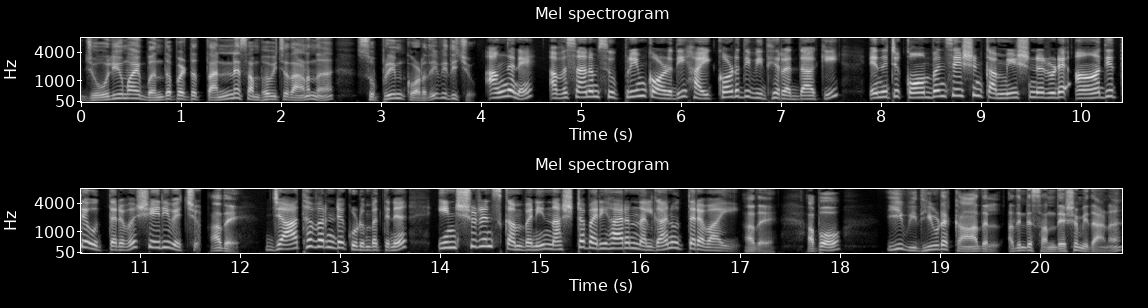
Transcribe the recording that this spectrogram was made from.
ജോലിയുമായി ബന്ധപ്പെട്ട് തന്നെ സംഭവിച്ചതാണെന്ന് സുപ്രീം കോടതി വിധിച്ചു. അങ്ങനെ അവസാനം സുപ്രീം കോടതി ഹൈക്കോടതി വിധി റദ്ദാക്കി എന്നിട്ട് കോമ്പൻസേഷൻ കമ്മീഷണറുടെ ആദ്യത്തെ ഉത്തരവ് ശരിവെച്ചു. അതെ. ജാധവറിന്റെ കുടുംബത്തിന് ഇൻഷുറൻസ് കമ്പനി നഷ്ടപരിഹാരം നൽകാൻ ഉത്തരവായി. അതെ. അപ്പോ ഈ വിധിയുടെ കാതൽ അതിന്റെ സന്ദേശം ഇതാണ്.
